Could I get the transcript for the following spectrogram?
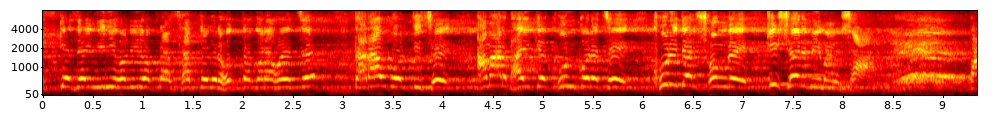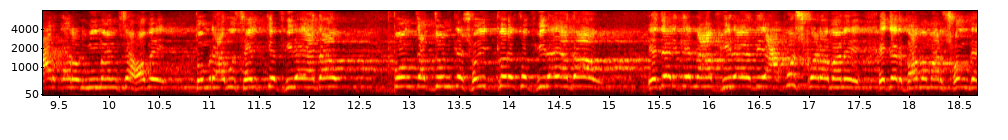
আজকে যেই নিরীহ নিরপরাধ ছাত্রদের হত্যা করা হয়েছে, তারাও বলতেছে, আমার ভাইকে খুন করেছে খুনিদের সঙ্গে কিসের মীমাংসা? তার কারণ মীমাংসা হবে, তোমরা আবু সাইদকে ফিরাইয়া দাও, পঞ্চাশ জনকে শহীদ করেছ, ফিরাইয়া দাও। এদেরকে না ফিরাইয়া দিয়ে আপোষ করা মানে এদের বাবা মার সঙ্গে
